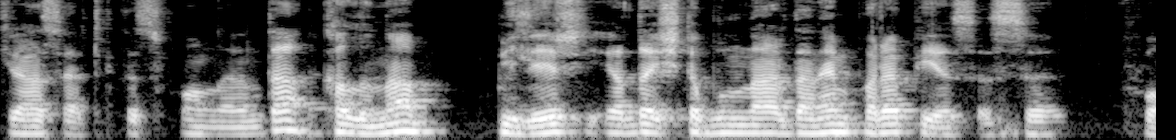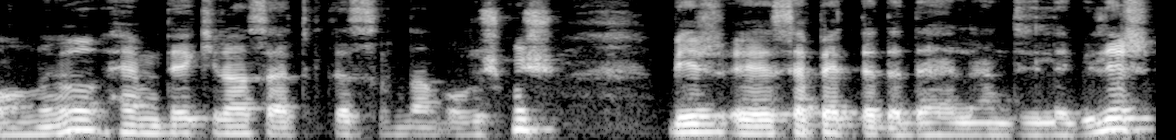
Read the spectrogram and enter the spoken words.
kira sertifikası fonlarında kalınabilir ya da işte bunlardan hem para piyasası fonu hem de kira sertifikasından oluşmuş bir e, sepetle de değerlendirilebilir.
